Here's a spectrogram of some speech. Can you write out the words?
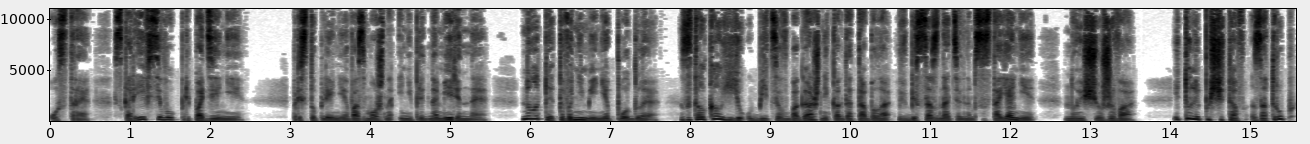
острое, скорее всего, при падении. Преступление, возможно, и непреднамеренное, но от этого не менее подлое. Затолкал ее убийца в багажник, когда та была в бессознательном состоянии, но еще жива. И то ли посчитав за труп,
